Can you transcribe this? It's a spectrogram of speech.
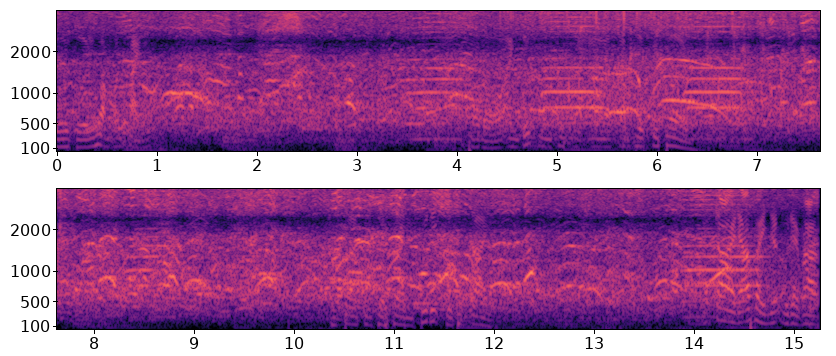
đối với Hoàng Văn Khánh. Sau đó anh Đức cũng đã can thiệp kịp thời. Chúng ta cùng chờ xem quyết định của trọng tài tài đã phải nhận một thẻ vàng.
